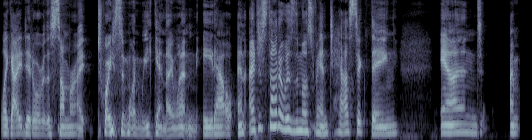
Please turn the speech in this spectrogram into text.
like I did over the summer, I twice in one weekend, I went and ate out. And I just thought it was the most fantastic thing. And I'm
